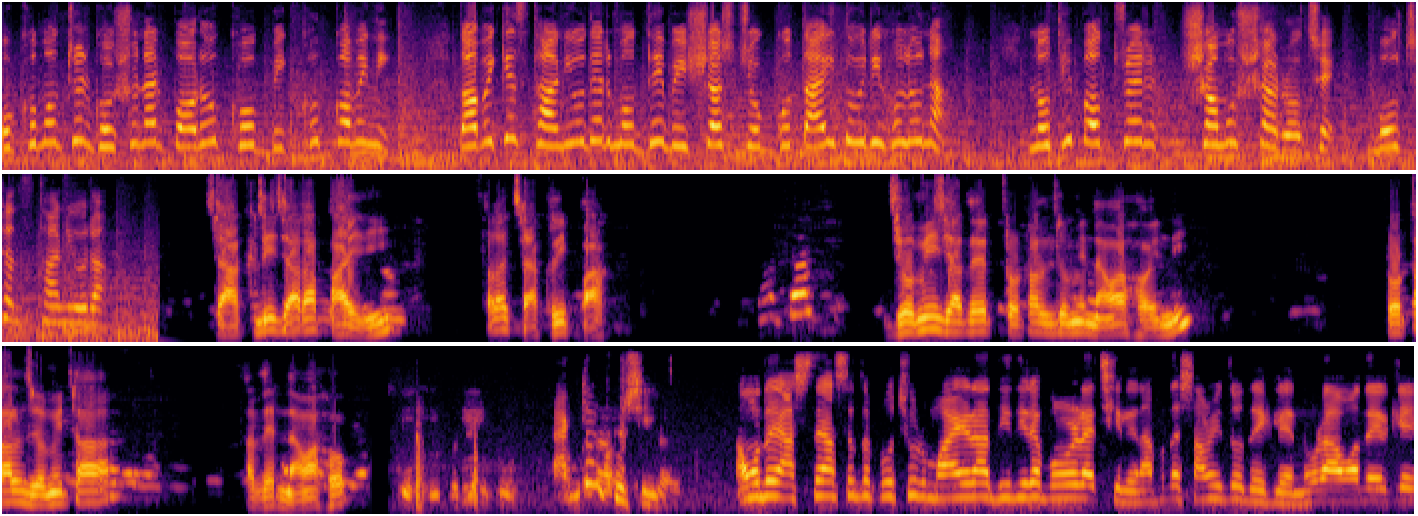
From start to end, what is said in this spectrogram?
মুখ্যমন্ত্রীর ঘোষণার পরও ক্ষোভ বিক্ষোভ কমেনি। তবে কি স্থানীয়দের মধ্যে বিশ্বাসযোগ্যতাই তৈরি হলো না? নথিপত্রের সমস্যা রয়েছে বলছেন স্থানীয়রা। চাকরি যারা পায়নি তারা চাকরি পাক। জমি যাদের টোটাল জমি নেওয়া হয়নি টোটাল জমিটা তাদের নেওয়া হোক। একদম খুশি। আমাদের আস্তে আস্তে তো প্রচুর মায়েরা, দিদিরা বোনেরা ছিলেন। আপনাদের সামনে তো দেখলেন, ওরা আমাদেরকে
